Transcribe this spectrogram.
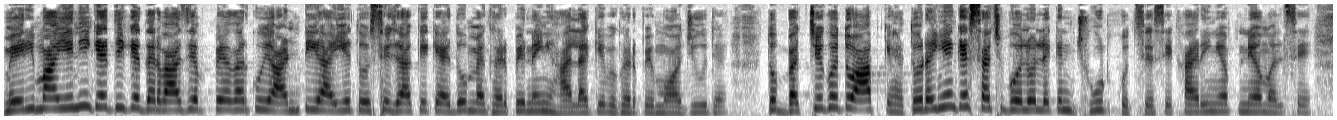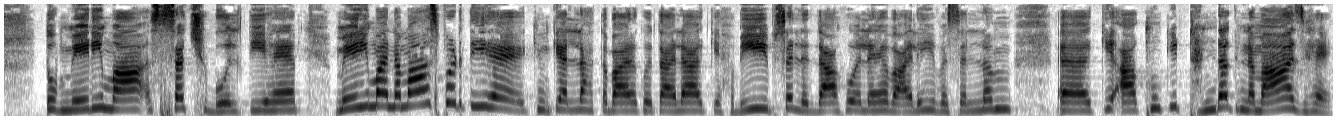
मेरी माँ ये नहीं कहती कि दरवाजे पे अगर कोई आंटी आई है तो उससे जाके कह दो, मैं घर पे नहीं, हालाँकि वो घर पे मौजूद है। तो बच्चे को तो आप कह तो रही हैं कि सच बोलो, लेकिन झूठ खुद से सिखा रही हैं अपने अमल से। तो मेरी माँ सच बोलती है, मेरी माँ नमाज़ पढ़ती है, क्योंकि अल्लाह तबारक ताली के हबीब अलैहि वसल्लम कि आँखों की ठंडक नमाज़ है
